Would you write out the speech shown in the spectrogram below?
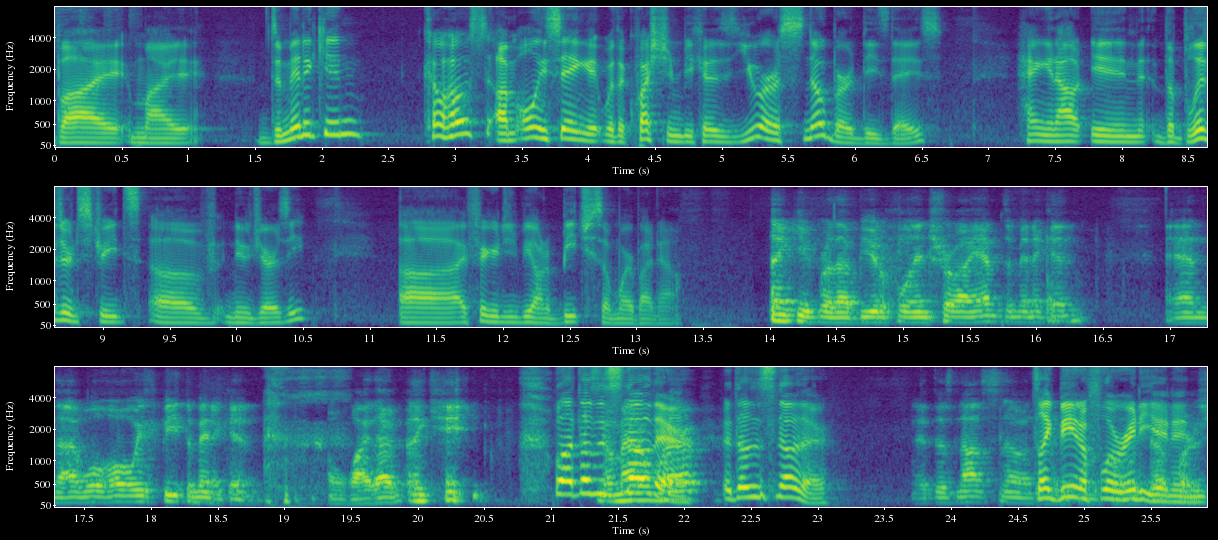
by my Dominican co host. I'm only saying it with a question because you are a snowbird these days, hanging out in the blizzard streets of New Jersey. Uh, I figured you'd be on a beach somewhere by now. Thank you for that beautiful intro. I am Dominican, and I will always be Dominican. why that? Well, it doesn't No snow there. where- It doesn't snow there. It does not snow. It's like being a Floridian and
